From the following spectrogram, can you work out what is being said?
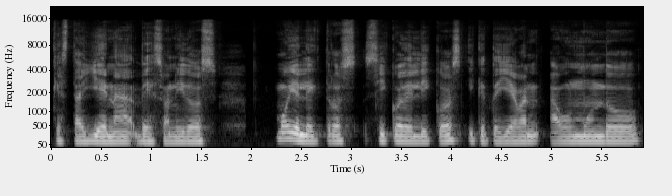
que está llena de sonidos muy electros, psicodélicos y que te llevan a un mundo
